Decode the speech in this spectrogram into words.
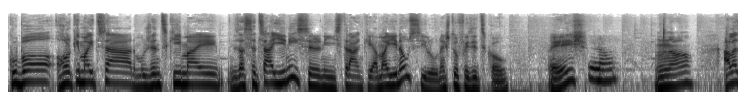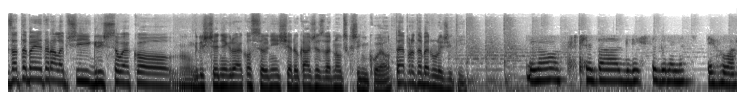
Kubo, holky mají třeba, nebo ženský mají zase třeba jiný silný stránky a mají jinou sílu než tu fyzickou. Víš? No, No, ale za tebe je teda lepší, když jsou jako, když je někdo jako silnější a dokáže zvednout skřínku, jo? To je pro tebe důležitý. No třeba když se budeme stěhovat.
